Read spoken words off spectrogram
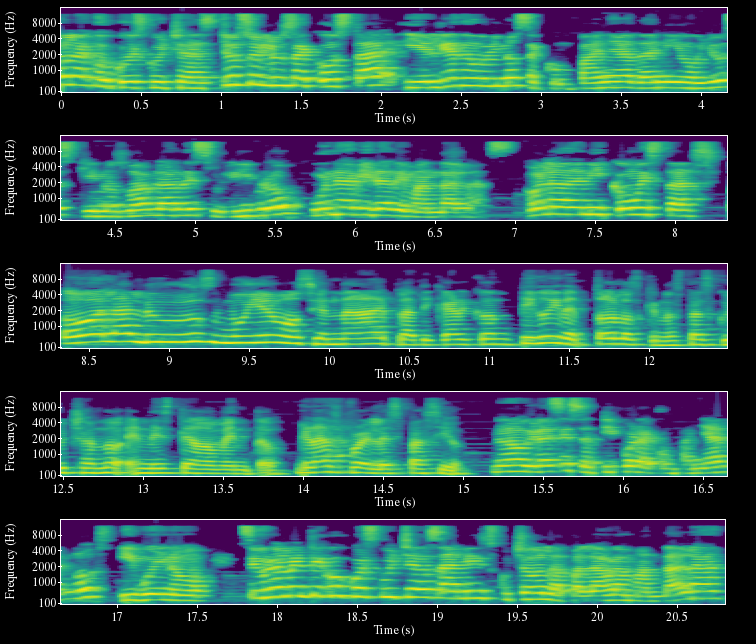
Hola Coco Escuchas, yo soy Luz Acosta y el día de hoy nos acompaña Dani Hoyos, quien nos va a hablar de su libro Una vida de mandalas. Hola Dani, ¿cómo estás? Hola Luz, muy emocionada de platicar contigo y de todos los que nos está escuchando en este momento. Gracias por el espacio. No, gracias a ti por acompañarnos. Y bueno, seguramente Coco Escuchas han escuchado la palabra mandala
